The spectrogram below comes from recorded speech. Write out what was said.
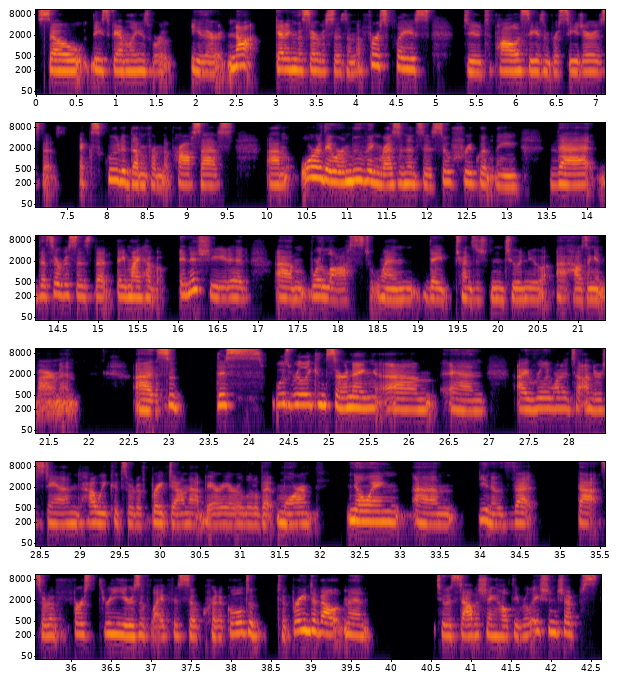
So these families were either not getting the services in the first place due to policies and procedures that excluded them from the process um, or they were moving residences so frequently that the services that they might have initiated um, were lost when they transitioned to a new uh, housing environment. Uh, so this was really concerning, um, and I really wanted to understand how we could sort of break down that barrier a little bit more, knowing, um, you know, that that sort of first three years of life is so critical to, to brain development to establishing healthy relationships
